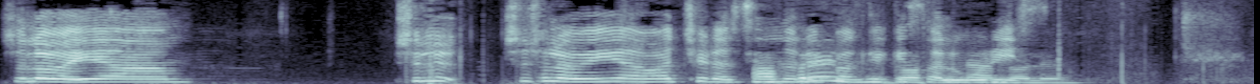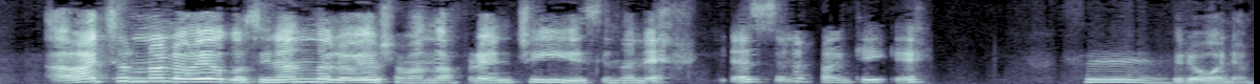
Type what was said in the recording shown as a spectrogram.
Yo lo veía, yo, le- yo ya lo veía a Bacher haciéndole panqueques al guris. A Bacher no lo veo cocinando, lo veo llamando a Frenchy y diciéndole, le haces unos panqueques. Sí. Pero bueno,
